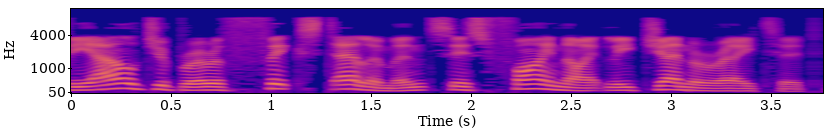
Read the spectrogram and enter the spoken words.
the algebra of fixed elements is finitely generated.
